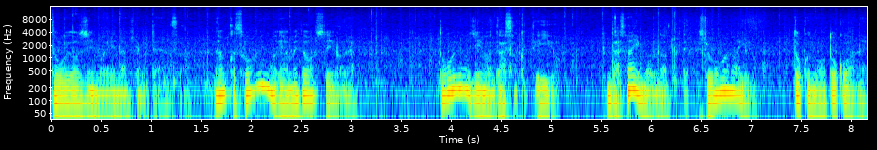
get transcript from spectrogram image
東洋人も入れなきゃみたいなさ。なんかそういうのやめてほしいよね。東洋人はダサくていいよ。ダサいもんだって。しょうがないよ。特に男はね。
